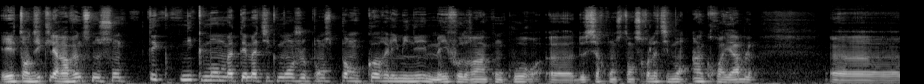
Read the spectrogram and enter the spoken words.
Et tandis que les Ravens ne sont techniquement, mathématiquement, je pense, pas encore éliminés, mais il faudra un concours de circonstances relativement incroyable euh,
